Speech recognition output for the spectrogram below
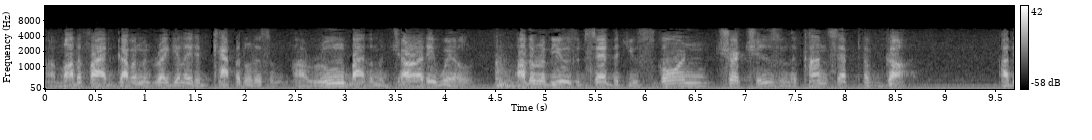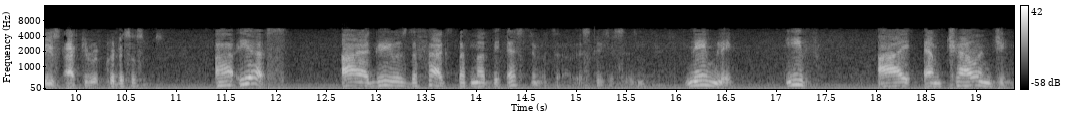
our modified government-regulated capitalism, our rule by the majority will. Other reviews have said that you scorn churches and the concept of God. Are these accurate criticisms? Uh, yes, I agree with the facts, but not the estimate of this criticism. Namely, if I am challenging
